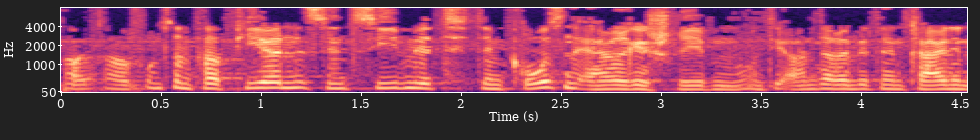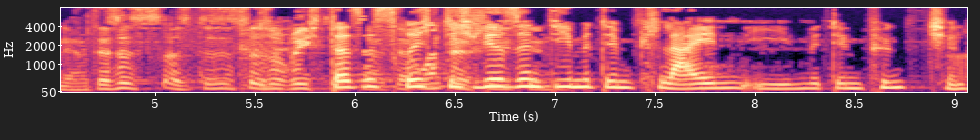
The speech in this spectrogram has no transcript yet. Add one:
Auf unseren Papieren sind Sie mit dem großen R geschrieben und die anderen mit dem kleinen R. Das ist, also das ist so richtig. Das ist richtig. Wir sind die mit dem kleinen I, mit dem Pünktchen.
